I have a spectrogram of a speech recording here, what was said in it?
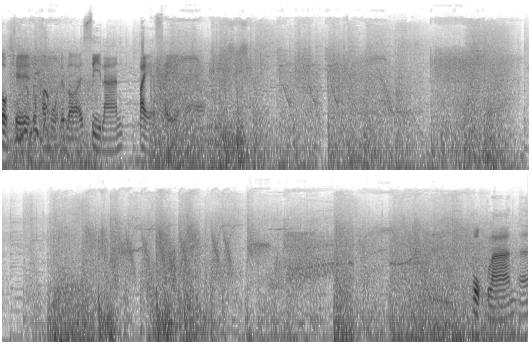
โอเคโดนขโมยเรียบร้อย4ล้าน8แสนนะฮะหกล้านฮะ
